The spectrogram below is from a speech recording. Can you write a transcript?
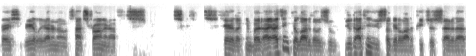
very severely. I don't know. It's not strong enough. It's, it's scary looking, but I, I think a lot of those. You, I think you still get a lot of peaches out of that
